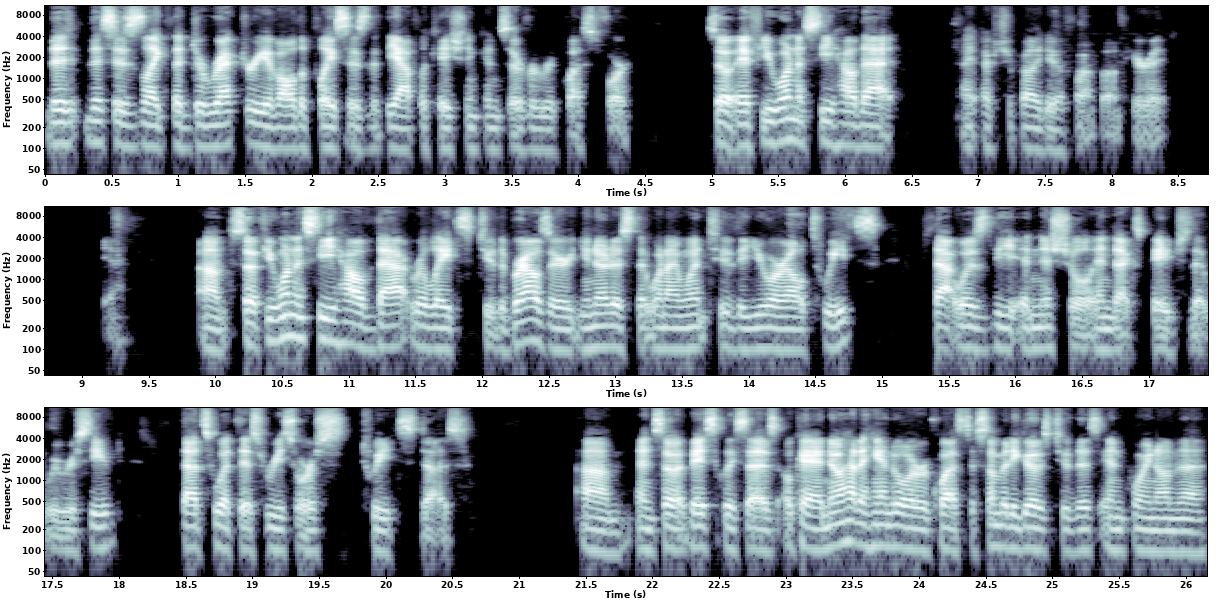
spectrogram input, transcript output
this, this is like the directory of all the places that the application can serve a request for. So if you wanna see how that, I, I should probably do a font bump here, right? Um, so if you want to see how that relates to the browser, you notice that when I went to the URL tweets, that was the initial index page that we received. That's what this resource tweets does. Um, and so it basically says, okay, I know how to handle a request. If somebody goes to this endpoint on the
